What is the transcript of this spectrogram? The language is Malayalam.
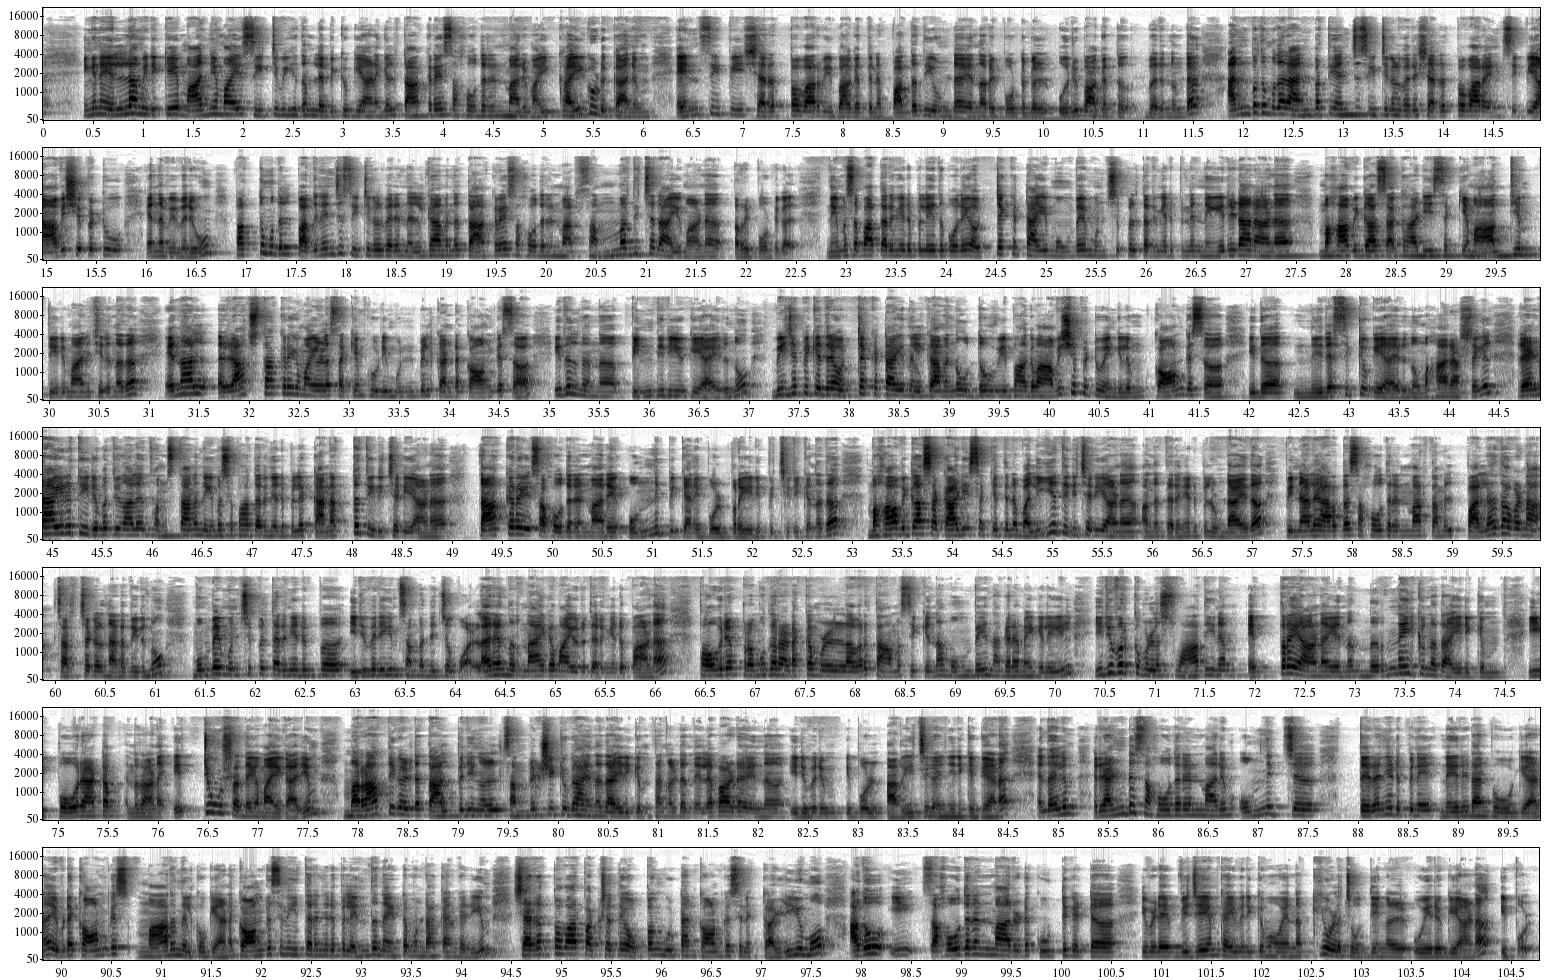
ഇങ്ങനെ എല്ലാം ഇരിക്കെ മാന്യമായ സീറ്റ് വിഹിതം ലഭിക്കുകയാണെങ്കിൽ താക്കറെ സഹോദരന്മാരുമായി കൈകൊടുക്കാനും N C P Sharad Pawar വിഭാഗത്തിന് പദ്ധതിയുണ്ട് എന്ന റിപ്പോർട്ടുകൾ ഒരു ഭാഗത്ത് വരുന്നുണ്ട്. അൻപത് മുതൽ അൻപത്തി അഞ്ച് സീറ്റുകൾ വരെ Sharad Pawar N C P ആവശ്യപ്പെട്ടു എന്ന വിവരവും പത്ത് മുതൽ പതിനഞ്ച് സീറ്റുകൾ വരെ നൽകാമെന്ന് താക്കറെ സഹോദരന്മാർ സമ്മതിച്ചതായുമാണ് റിപ്പോർട്ടുകൾ. നിയമസഭാ തെരഞ്ഞെടുപ്പിലേതുപോലെ ഒറ്റക്കെട്ടായി മുംബൈ മുനിസിപ്പൽ തെരഞ്ഞെടുപ്പിനെ നേരിടാനാണ് മഹാവികാസ് അഘാഡി സഖ്യം ആദ്യം തീരുമാനിച്ചിരുന്നത്. എന്നാൽ രാജ് താക്കറെയുമായുള്ള സഖ്യം കൂടി മുൻപിൽ കണ്ട കോൺഗ്രസ് ഇതിൽ നിന്ന് പിന്തിരിയുകയായിരുന്നു. ബി ജെ പിക്കെതിരെ ഒറ്റക്കെട്ടായി നിൽക്കാമെന്ന് ഉദ്ധവ് വിഭാഗം ആവശ്യപ്പെട്ടുവെങ്കിലും കോൺഗ്രസ് ഇത് നിരസിക്കുകയായിരുന്നു മഹാരാഷ്ട്രയിൽ. രണ്ടായിരത്തി ഇരുപത്തിനാല് സംസ്ഥാന നിയമസഭാ തെരഞ്ഞെടുപ്പിലെ കനത്ത തിരിച്ചടിയാണ് താക്കറെ സഹോദരന്മാരെ ഒന്നിപ്പിക്കാൻ ഇപ്പോൾ പ്രേരിപ്പിച്ചിരിക്കുന്നത്. മഹാവികാസ് അക്കാഡി സഖ്യത്തിന് വലിയ തിരിച്ചടിയാണ് അന്ന് തെരഞ്ഞെടുപ്പിൽ ഉണ്ടായത് പിന്നാലെ അർദ്ധ സഹോദരന്മാർ തമ്മിൽ പലതവണ ചർച്ചകൾ നടന്നിരുന്നു. മുംബൈ മുനിസിപ്പൽ തെരഞ്ഞെടുപ്പ് ഇരുവരെയും സംബന്ധിച്ച് വളരെ നിർണായകമായ ഒരു തെരഞ്ഞെടുപ്പാണ്. പൗരപ്രമുഖർ അടക്കമുള്ളവർ താമസിക്കുന്ന മുംബൈ നഗരമേഖലയിൽ ഇരുവർക്കുമുള്ള സ്വാധീനം എത്രയാണ് എന്ന് നിർണയിക്കുന്നതായിരിക്കും ഈ പോരാട്ടം എന്നതാണ് ഏറ്റവും ശ്രദ്ധേയമായ കാര്യം. മറാത്തികളുടെ താല്പര്യങ്ങൾ സംരക്ഷിക്കുക എന്നതായിരിക്കും തങ്ങളുടെ നിലപാട് എന്ന് ഇരുവരും ഇപ്പോൾ അറിയിച്ചു കഴിഞ്ഞിരിക്കുകയാണ്. എന്തായാലും രണ്ട് സഹോദരന്മാരും ഒന്നിച്ച് തെരഞ്ഞെടുപ്പിനെ നേരിടാൻ പോവുകയാണ്. ഇവിടെ കോൺഗ്രസ് മാറി നിൽക്കുകയാണ്. കോൺഗ്രസിന് ഈ തെരഞ്ഞെടുപ്പിൽ എന്ത് നേട്ടമുണ്ടാക്കാൻ കഴിയും? ശരത് പവാർ പക്ഷത്തെ ഒപ്പം കൂട്ടാൻ കോൺഗ്രസിന് കഴിയുമോ? അതോ ഈ സഹോദരന്മാരുടെ കൂട്ടുകെട്ട് ഇവിടെ വിജയം കൈവരിക്കുമോ എന്നൊക്കെയുള്ള ചോദ്യങ്ങൾ ഉയരുകയാണ് ഇപ്പോൾ.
